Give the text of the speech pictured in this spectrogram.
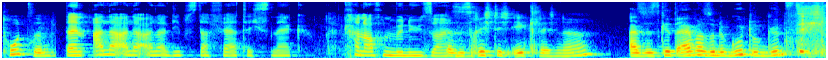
tot sind. Dein aller, aller, allerliebster Fertigsnack. Kann auch ein Menü sein. Das ist richtig eklig, ne? Also es gibt einfach so eine gut und günstig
